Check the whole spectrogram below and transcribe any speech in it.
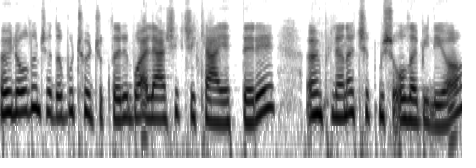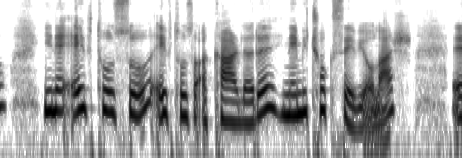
Öyle olunca da bu çocukların bu alerjik şikayetleri ön plana çıkmış olabiliyor. Yine ev tozu, ev tozu akarları nemi çok seviyorlar. E,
